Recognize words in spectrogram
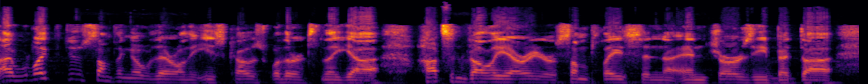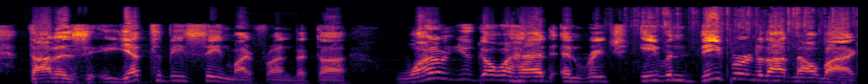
I would like to do something over there on the East Coast, whether it's in the uh, Hudson Valley area or someplace in uh, in Jersey, but uh, that is yet to be seen, my friend. But uh, why don't you go ahead and reach even deeper into that mailbag?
